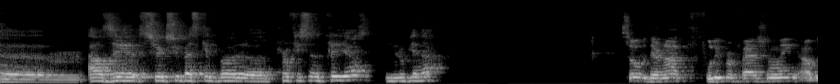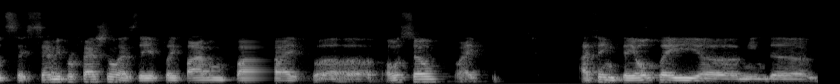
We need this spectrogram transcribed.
uh, are the 3x3 basketball uh, professional players in Ljubljana? So they're not fully professionally. I would say semi-professional, as they play five on five. Uh, also, like I think they all play. Uh, I mean, the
